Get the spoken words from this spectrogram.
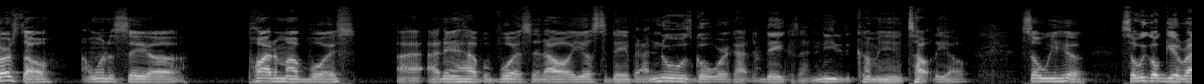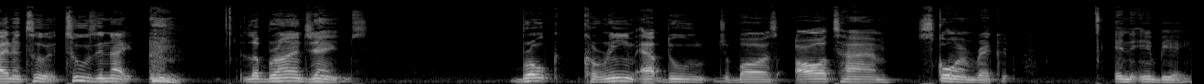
First off, I want to say, uh, part of my voice. I, I didn't have a voice at all yesterday, but I knew it was gonna work out today because I needed to come in here and talk to y'all. So we here. So we gonna get right into it. Tuesday night, LeBron James broke Kareem Abdul-Jabbar's all-time scoring record in the NBA.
